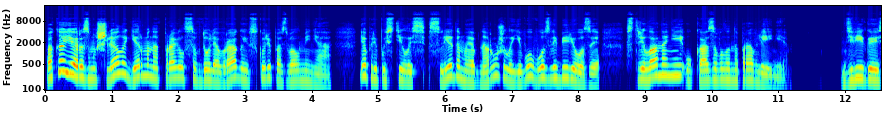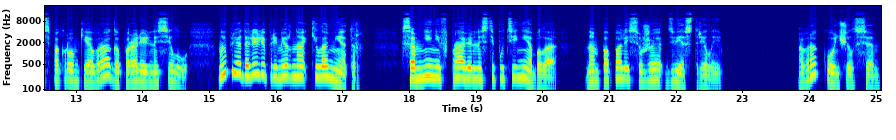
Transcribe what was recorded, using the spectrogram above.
Пока я размышляла, Герман отправился вдоль оврага и вскоре позвал меня. Я припустилась следом и обнаружила его возле березы. Стрела на ней указывала направление. Двигаясь по кромке оврага параллельно селу, мы преодолели примерно километр. Сомнений в правильности пути не было, нам попались уже две стрелы. Овраг кончился,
